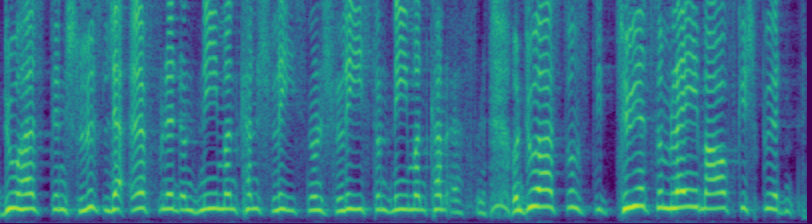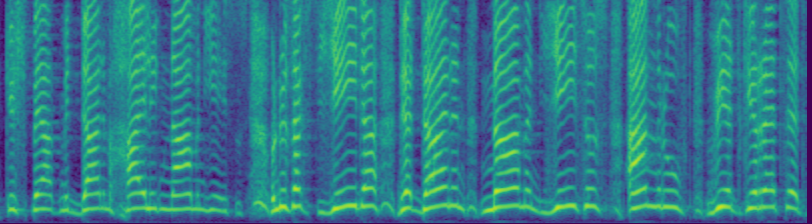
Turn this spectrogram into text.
Du hast den Schlüssel, der öffnet und niemand kann schließen und schließt und niemand kann öffnen. Und du hast uns die Tür zum Leben aufgesperrt mit deinem heiligen Namen, Jesus. Und du sagst, sagst, jeder, der deinen Namen Jesus anruft, wird gerettet.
